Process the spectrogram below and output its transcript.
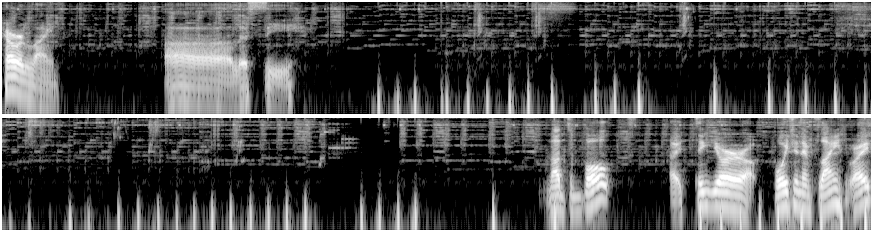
Caroline. Let's see. Not the bolt. I think you're poison and flying, right?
